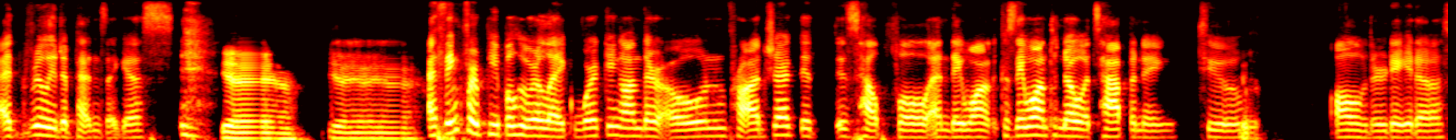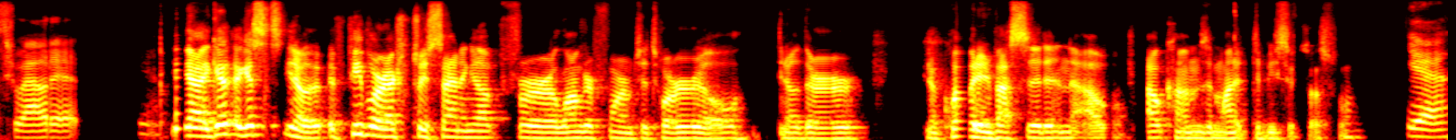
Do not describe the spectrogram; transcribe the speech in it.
It really depends, I guess. Yeah, yeah, yeah, yeah, yeah, yeah. I think for people who are like working on their own project, it is helpful and they want, because they want to know what's happening to all of their data throughout it. Yeah, I guess, I guess, you know, if people are actually signing up for a longer form tutorial, you know, they're, you know, quite invested in the out, outcomes and want it to be successful. Yeah.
